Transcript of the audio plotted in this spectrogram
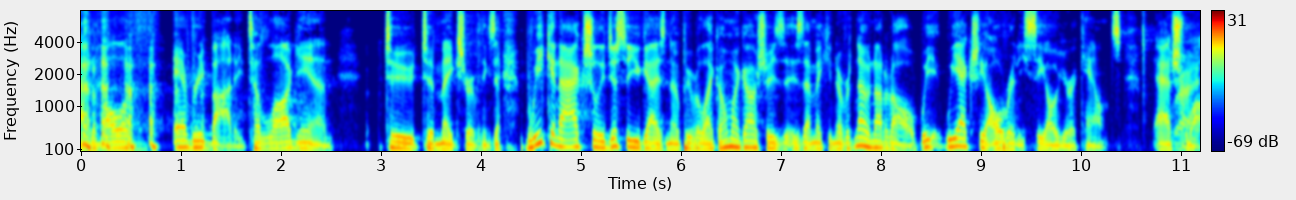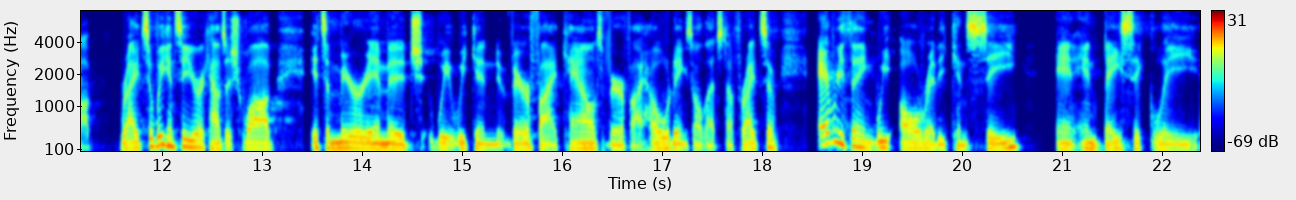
out of all of everybody to log in to to make sure everything's there. We can actually, just so you guys know, people are like, oh my gosh, is, is that making you nervous? No, not at all. We we actually already see all your accounts at Right. Schwab. Right. So we can see your accounts at Schwab. It's a mirror image. We we can verify accounts, verify holdings, all that stuff. Right. So everything we already can see and and basically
